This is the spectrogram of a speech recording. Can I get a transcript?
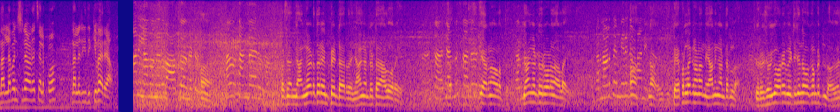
നല്ല മനുഷ്യനാണ്. ചിലപ്പോൾ നല്ല രീതിക്ക് വരാം. പക്ഷെ ഞങ്ങളുടെ അടുത്തൊരു എം പി ഉണ്ടായിരുന്നു. ഞാൻ കണ്ടിട്ട് ആൾ പറയും? എറണാകുളത്ത്. ഞാൻ കണ്ടിട്ട് ഒരുപാട് നാളായി. ആ പേപ്പറിലൊക്കെ കാണാൻ ഞാനും കണ്ടിട്ടില്ല. സുരേഷ് ഗോപിക്ക് കുറേ വീട്ടിൽ ചെന്ന് നോക്കാൻ പറ്റില്ലോ.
